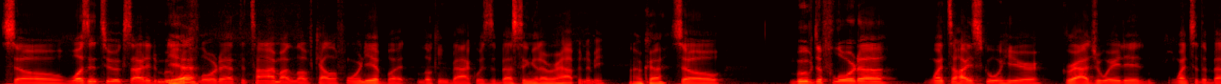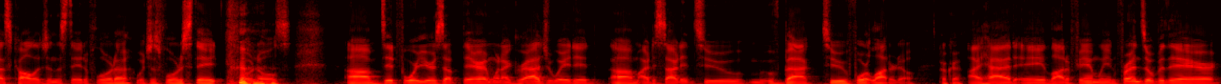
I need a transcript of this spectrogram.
So wasn't too excited to move yeah. to Florida at the time. I love California, but looking back was the best thing that ever happened to me. Okay. So moved to Florida, went to high school here, graduated, went to the best college in the state of Florida, which is Florida State, Go Noles. Um, did four years up there, and when I graduated, um, I decided to move back to Fort Lauderdale. Okay. I had a lot of family and friends over there.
